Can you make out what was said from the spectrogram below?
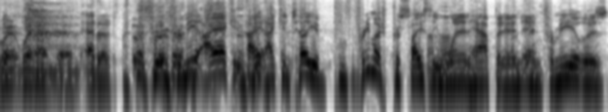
when, when, I'm an adult. for, for me, I, I can I, I, can tell you pretty much precisely uh-huh. when it happened, and, okay. and for me it was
